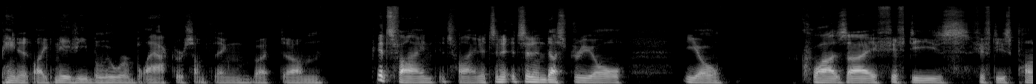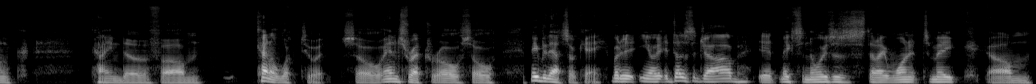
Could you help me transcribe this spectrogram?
paint it like navy blue or black or something. But um, it's fine. It's fine. It's an it's an industrial, you know, quasi fifties fifties punk kind of um, kind of look to it. So and it's retro, so maybe that's okay. But it you know it does the job. It makes the noises that I want it to make. Um,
